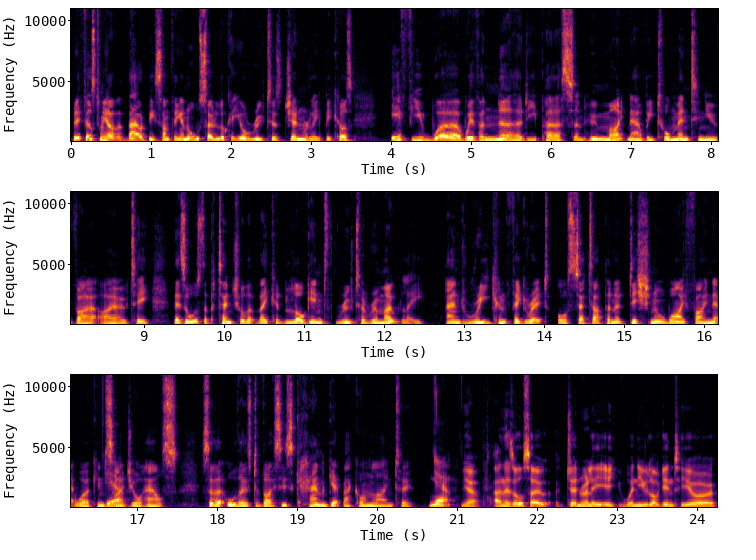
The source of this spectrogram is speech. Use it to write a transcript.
But it feels to me like that, that would be something. And also look at your routers generally, because if you were with a nerdy person who might now be tormenting you via IoT, there's always the potential that they could log into the router remotely and reconfigure it or set up an additional Wi-Fi network inside Yeah. your house so that all those devices can get back online too. yeah. Yeah, and there's also generally when you log into your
